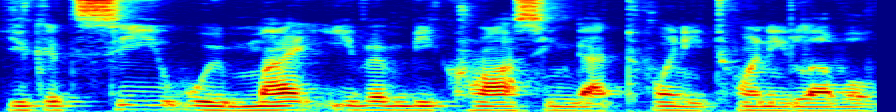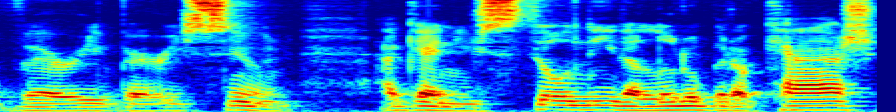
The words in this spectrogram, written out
You could see we might even be crossing that 2020 level very, very soon. Again, you still need a little bit of cash.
